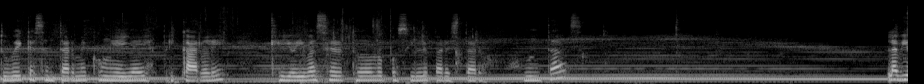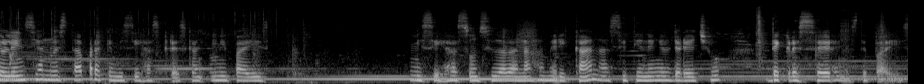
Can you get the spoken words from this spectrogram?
Tuve que sentarme con ella y explicarle que yo iba a hacer todo lo posible para estar juntas. La violencia no está para que mis hijas crezcan en mi país. Mis hijas son ciudadanas americanas y tienen el derecho de crecer en este país.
